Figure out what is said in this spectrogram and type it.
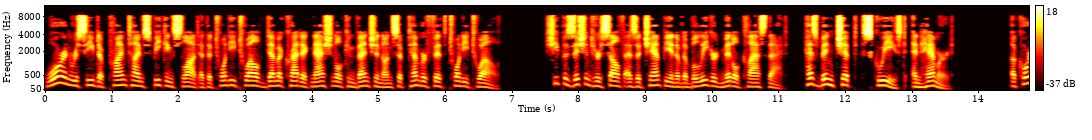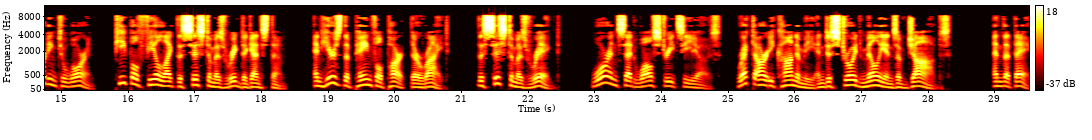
Warren received a primetime speaking slot at the 2012 Democratic National Convention on September 5, 2012. She positioned herself as a champion of a beleaguered middle class that has been chipped, squeezed, and hammered. According to Warren, "...people feel like the system is rigged against them. And here's the painful part, they're right. The system is rigged." Warren said Wall Street CEOs, "...wrecked our economy and destroyed millions of jobs," and that they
